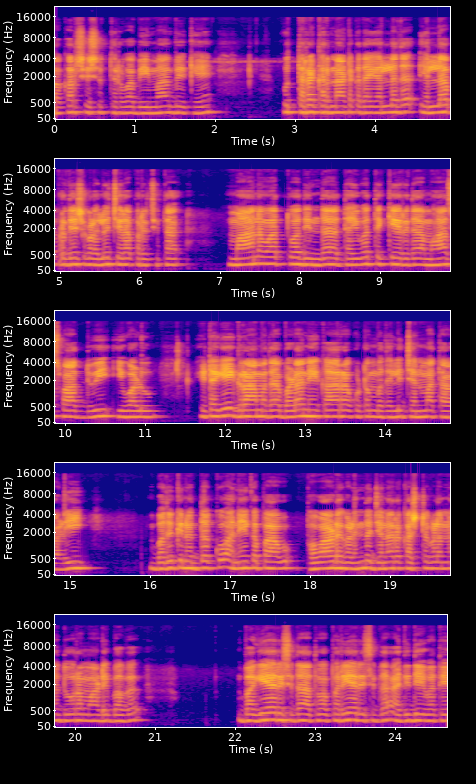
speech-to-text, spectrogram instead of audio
ಆಕರ್ಷಿಸುತ್ತಿರುವ ಭೀಮಾಂಬಿಕೆ ಉತ್ತರ ಕರ್ನಾಟಕದ ಎಲ್ಲದ ಎಲ್ಲ ಪ್ರದೇಶಗಳಲ್ಲೂ ಚಿರಪರಿಚಿತ. ಮಾನವತ್ವದಿಂದ ದೈವತಕ್ಕೇರಿದ ಮಹಾಸ್ವಾದ್ವಿ ಇವಳು. ಇಟಗಿ ಗ್ರಾಮದ ಬಡ ನೇಕಾರ ಕುಟುಂಬದಲ್ಲಿ ಜನ್ಮ ತಾಳಿ, ಬದುಕಿನುದ್ದಕ್ಕೂ ಅನೇಕ ಪವಾಡಗಳಿಂದ ಜನರ ಕಷ್ಟಗಳನ್ನು ದೂರ ಮಾಡಿ ಬಗೆಹರಿಸಿದ ಅಥವಾ ಪರಿಹರಿಸಿದ ಅಧಿದೇವತೆ.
